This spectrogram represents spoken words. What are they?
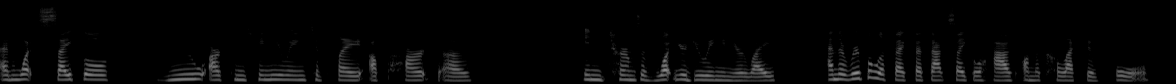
and what cycle you are continuing to play a part of in terms of what you're doing in your life and the ripple effect that that cycle has on the collective whole.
